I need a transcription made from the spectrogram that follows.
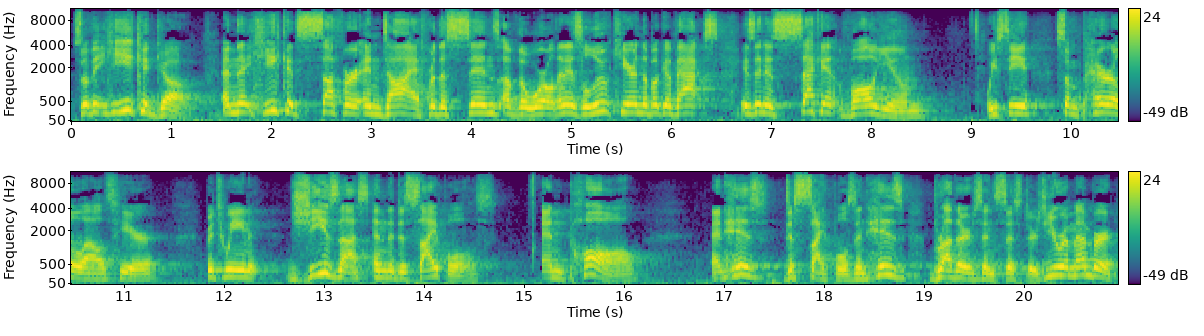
so that he could go and that he could suffer and die for the sins of the world. And as Luke here in the book of Acts is in his second volume, We see some parallels here between Jesus and the disciples and Paul and his disciples and his brothers and sisters. You remember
